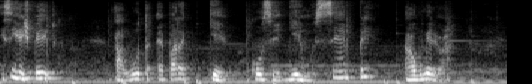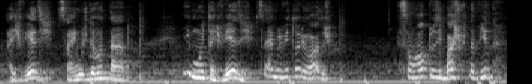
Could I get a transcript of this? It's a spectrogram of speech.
e sim respeito. A luta é para que conseguirmos sempre algo melhor. Às vezes saímos derrotados e muitas vezes saímos vitoriosos. São altos e baixos da vida.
